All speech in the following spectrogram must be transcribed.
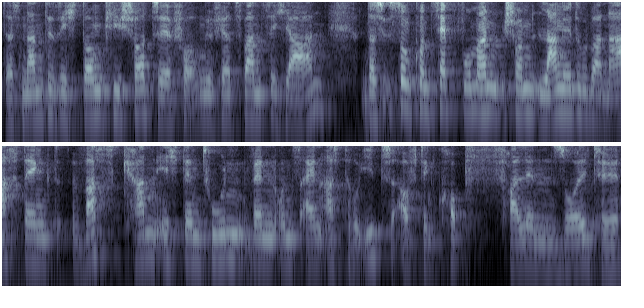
Das nannte sich Don Quixote vor ungefähr 20 Jahren. Das ist so ein Konzept, wo man schon lange drüber nachdenkt, was kann ich denn tun, wenn uns ein Asteroid auf den Kopf fallen sollte.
